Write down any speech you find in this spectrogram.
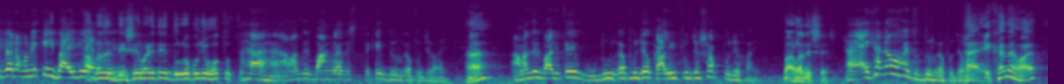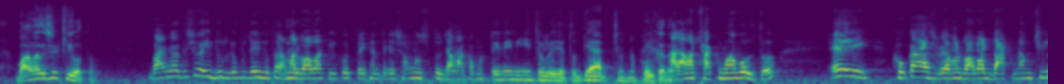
এবার অনেকেই বাইরে আপনাদের দেশের বাড়িতে দুর্গাপুজো হতো তো? হ্যাঁ হ্যাঁ আমাদের বাংলাদেশ থেকেই দুর্গাপুজো হয়। হ্যাঁ? আমাদের বাড়িতে দুর্গাপুজো কালী পুজো সব পুজো হয়। বাংলাদেশের? হ্যাঁ এখানেও হয়তো দুর্গাপুজো হ্যাঁ এখানে হয়। বাংলাদেশে কি হতো? বাংলাদেশেও এই দুর্গাপূজাই হতো। আমার বাবা কি করতো এখান থেকে সমস্ত জামা কাপড় টেনে নিয়ে চলে যেত দেওয়ার জন্য। আর আমার ঠাকুমা বলতো এই খোকা আসবে আমার বাবার ডাক নাম ছিল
